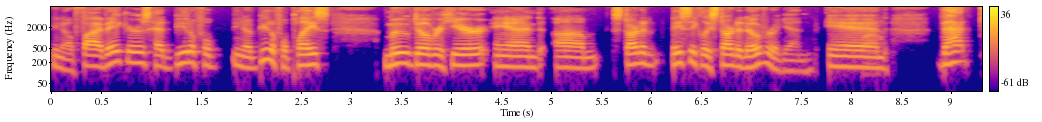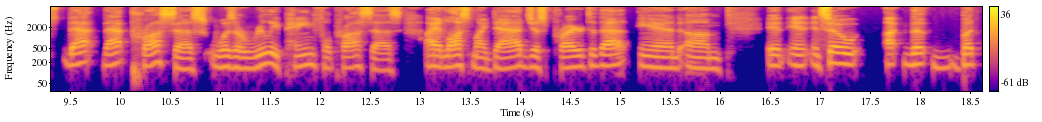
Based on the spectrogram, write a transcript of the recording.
you know five acres had beautiful you know beautiful place moved over here and um, started basically started over again and wow. that that that process was a really painful process i had lost my dad just prior to that and um and and, and so I, the but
